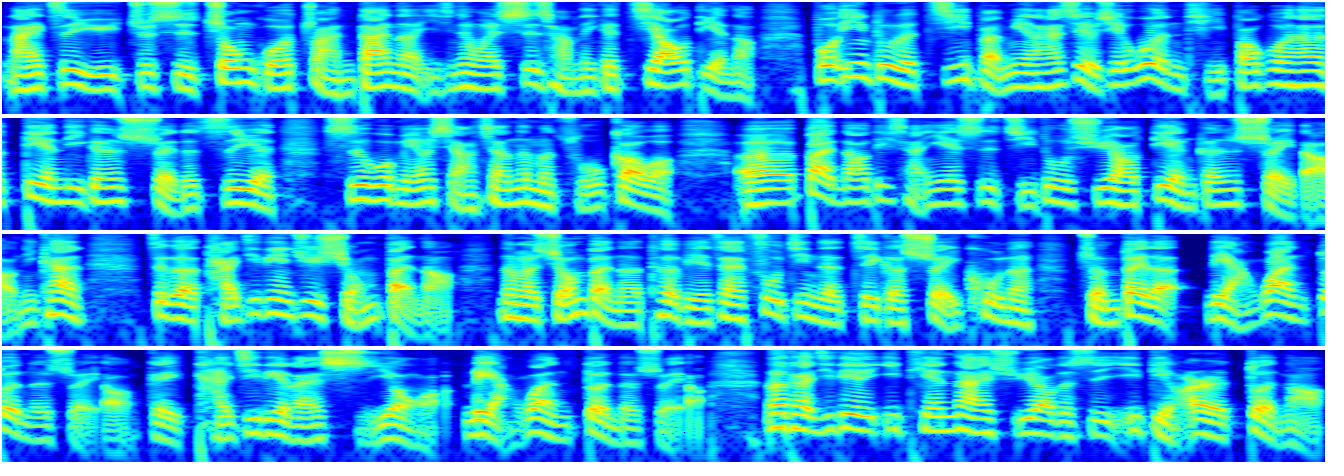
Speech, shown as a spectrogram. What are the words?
来自于就是中国转单呢，已经成为市场的一个焦点了。不过印度的基本面还是有些问题，包括它的电力跟水的资源似乎没有想象那么足够哦。而半导体产业是极度需要电跟水的哦。你看这个台积电去熊本哦，那么熊本呢，特别在附近的这个水库呢，准备了两万吨的水哦，给台积电来使用哦，两万。吨的水啊，那台积电一天它需要的是一点二吨啊，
